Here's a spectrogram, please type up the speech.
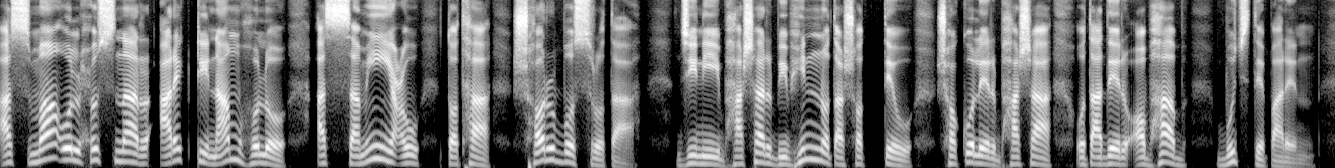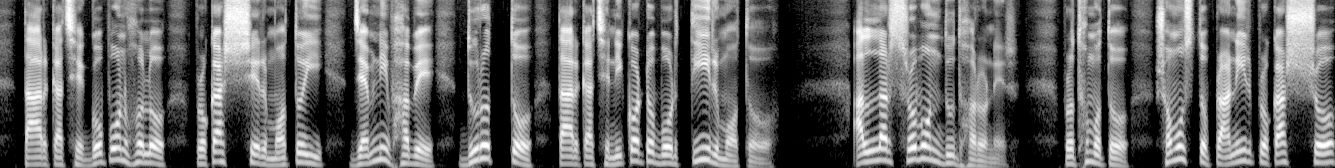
আসমা উল হুসনার আরেকটি নাম হল আসামিউ তথা সর্বশ্রোতা, যিনি ভাষার বিভিন্নতা সত্ত্বেও সকলের ভাষা ও তাদের অভাব বুঝতে পারেন। তার কাছে গোপন হল প্রকাশ্যের মতোই যেমনিভাবে দূরত্ব তার কাছে নিকটবর্তীর মতো। আল্লাহর শ্রবণ দু ধরনের। প্রথমত, সমস্ত প্রাণীর প্রকাশ্য,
